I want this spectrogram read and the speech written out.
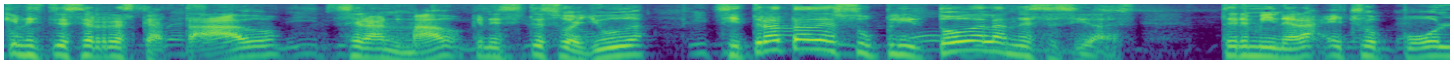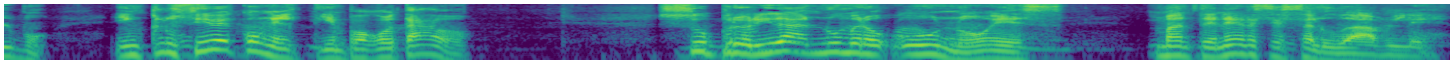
que necesite ser rescatado, ser animado, que necesite su ayuda. Si trata de suplir todas las necesidades, terminará hecho polvo, inclusive con el tiempo agotado. Su prioridad número uno es mantenerse saludable.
